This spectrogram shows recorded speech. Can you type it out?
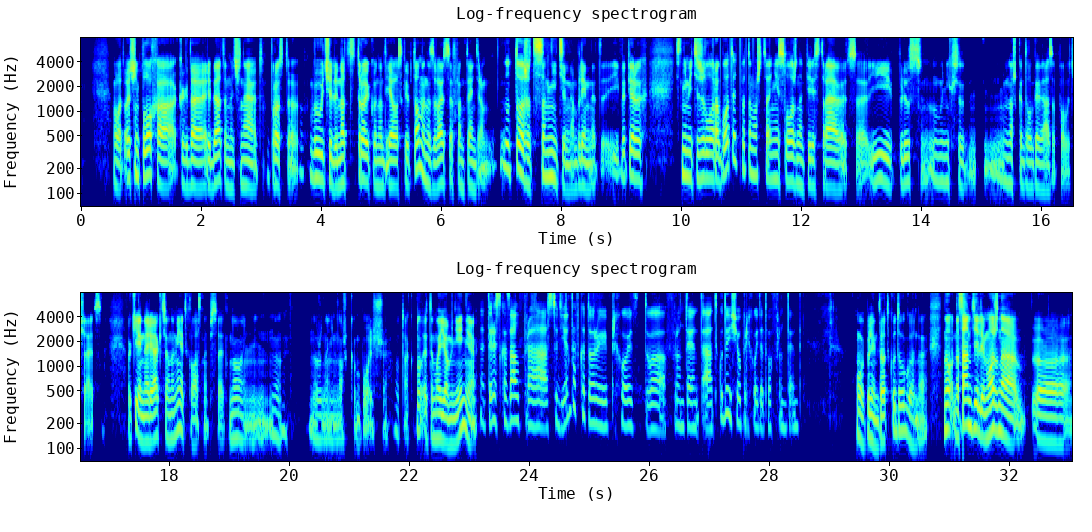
Вот. Очень плохо, когда ребята начинают просто выучили надстройку над JavaScript и называются фронтендером. Ну, тоже сомнительно, блин. Это, и, во-первых, с ними тяжело работать, потому что они сложно перестраиваются, и плюс ну, у них все немножко долговязо получается. Окей, на React он умеет классно писать, но ну, нужно немножко больше. Вот так. Ну, это мое мнение. Ты рассказал про студентов, которые приходят во фронтенд. А откуда еще приходят во фронтенд? Ой, блин, да откуда угодно. Ну, на самом деле, можно... Э,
